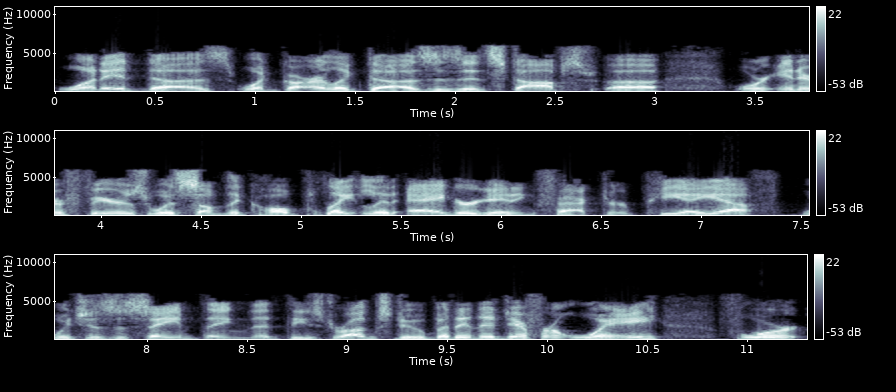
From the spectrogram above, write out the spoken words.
What it does, what garlic does, is it stops uh, or interferes with something called platelet aggregating factor, PAF, which is the same thing that these drugs do, but in a different way for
